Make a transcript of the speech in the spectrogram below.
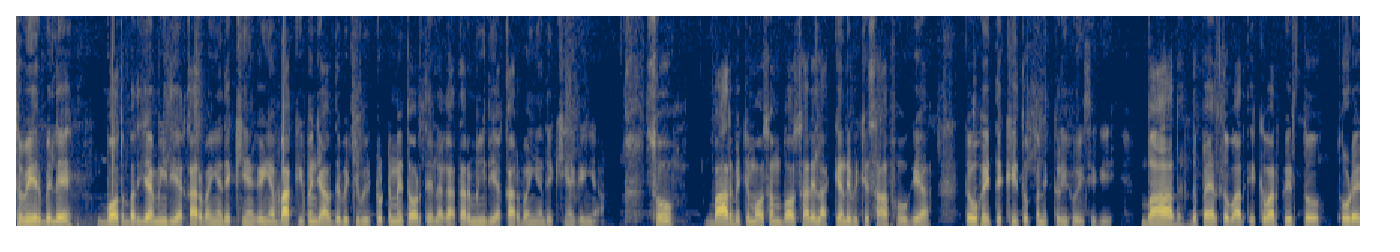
ਸਵੇਰ ਵੇਲੇ ਬਹੁਤ ਵਧੀਆ ਮੀਂਹ ਦੀਆਂ ਕਾਰਵਾਈਆਂ ਦੇਖੀਆਂ ਗਈਆਂ। ਬਾਕੀ ਪੰਜਾਬ ਦੇ ਵਿੱਚ ਵੀ ਟੁੱਟਵੇਂ ਤੌਰ ਤੇ ਲਗਾਤਾਰ ਮੀਂਹ ਦੀਆਂ ਕਾਰਵਾਈਆਂ ਦੇਖੀਆਂ ਗਈਆਂ। ਸੋ ਬਾਅਦ ਵਿੱਚ ਮੌਸਮ ਬਹੁਤ ਸਾਰੇ ਇਲਾਕਿਆਂ ਦੇ ਵਿੱਚ ਸਾਫ਼ ਹੋ ਗਿਆ ਤੇ ਉਹੀ ਤਿੱਖੀ ਧੁੱਪ ਨਿਕਲੀ ਹੋਈ ਸੀਗੀ। ਬਾਅਦ, ਦੁਪਹਿਰ ਤੋਂ ਬਾਅਦ ਇੱਕ ਵਾਰ ਫਿਰ ਤੋਂ ਥੋੜੇ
